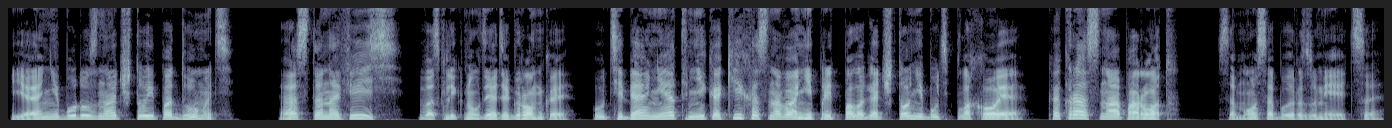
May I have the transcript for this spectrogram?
«Я не буду знать, что и подумать». «Остановись!» — воскликнул дядя громко. «У тебя нет никаких оснований предполагать что-нибудь плохое. Как раз наоборот». Само собой разумеется.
